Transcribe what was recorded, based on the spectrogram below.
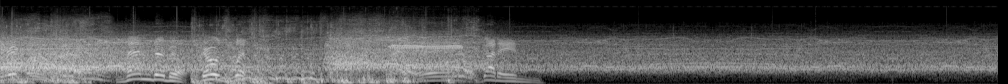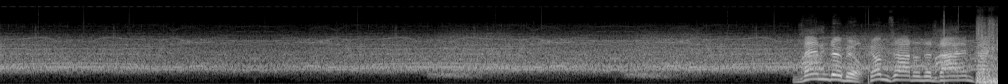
Here it comes. Vanderbilt goes blitz. Got him. Vanderbilt comes out of the dime package.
